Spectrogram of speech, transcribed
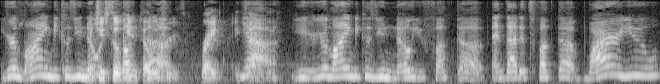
you're lying because you know but you still can't tell up. the truth, right? Exactly. Yeah, you, you're lying because you know you fucked up and that it's fucked up. Why are you?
